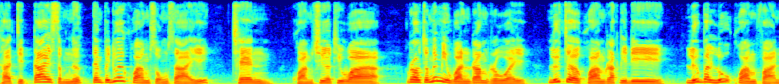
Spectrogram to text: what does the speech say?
ถ้าจิตใต้สำนึกเต็มไปด้วยความสงสัย เช่น ความเชื่อที่ว่า เราจะไม่มีวันร่ำรวย หรือเจอความรักดีๆ หรือบรรลุความฝัน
